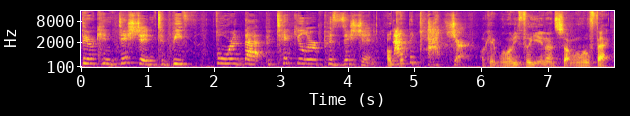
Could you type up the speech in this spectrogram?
they're conditioned to be for that particular position, Okay. not the catcher. Okay, well, let me fill you in on something, a little fact.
